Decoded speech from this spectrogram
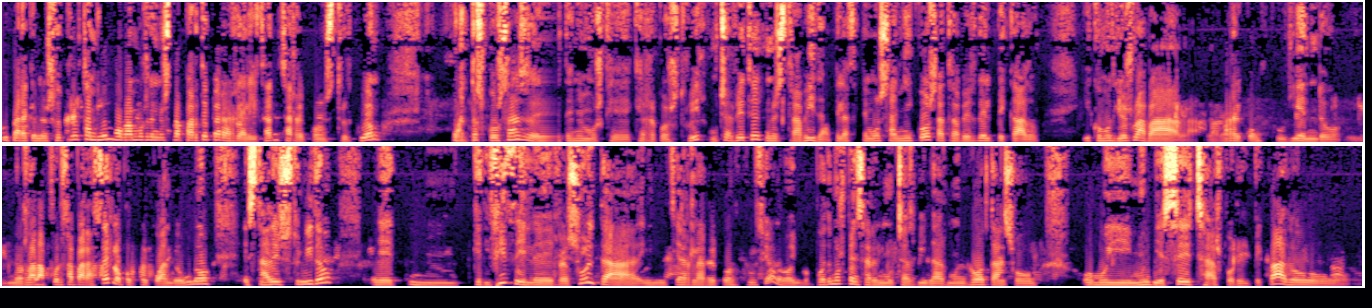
y para que nosotros también movamos de nuestra parte para realizar esa reconstrucción. Cuántas cosas eh, tenemos que, reconstruir. Muchas veces nuestra vida, que la hacemos añicos a través del pecado y cómo Dios la va, la, va reconstruyendo y nos da la fuerza para hacerlo, porque cuando uno está destruido, eh, mm, qué difícil resulta iniciar la reconstrucción. podemos pensar en muchas vidas muy rotas o, o muy, muy deshechas por el pecado o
